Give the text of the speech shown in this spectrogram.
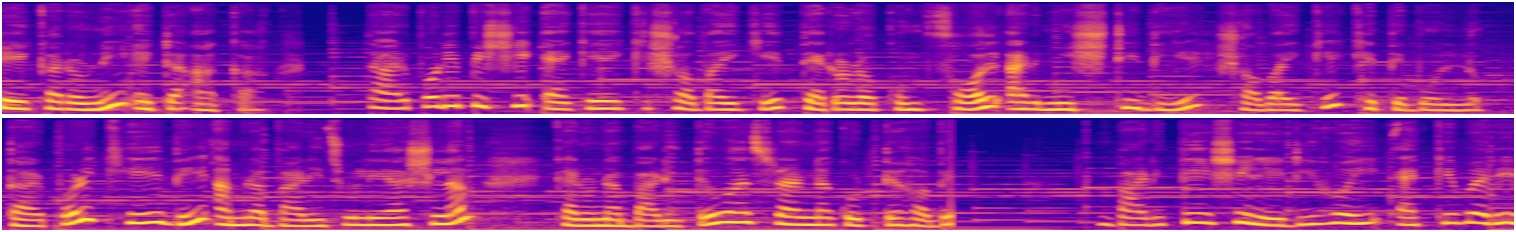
সেই কারণেই এটা আঁকা। তারপরে পিসি একে একে সবাইকে তেরো রকম ফল আর মিষ্টি দিয়ে সবাইকে খেতে বলল। তারপরে খেয়ে দিয়ে আমরা বাড়ি চলে আসলাম, কেননা বাড়িতেও আজ রান্না করতে হবে। বাড়িতে এসে রেডি হয়ে একেবারে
